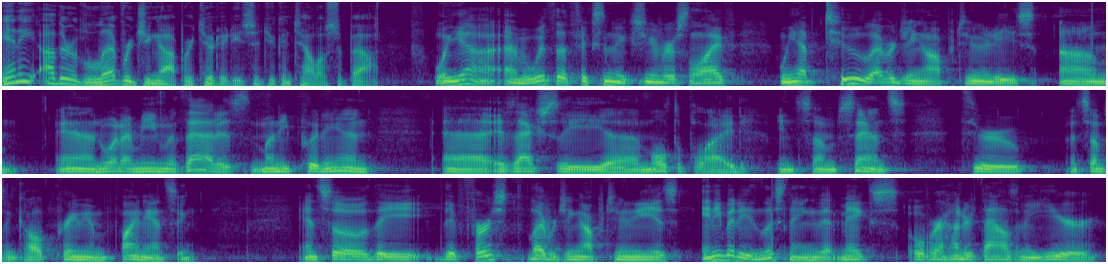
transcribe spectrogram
any other leveraging opportunities that you can tell us about? Well, yeah. Mean, with the Fixed Index Universal Life, we have two leveraging opportunities. Um, and what I mean with that is money put in uh, is actually uh, multiplied in some sense through something called premium financing. And so the the first leveraging opportunity is anybody listening that makes over a hundred thousand a year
